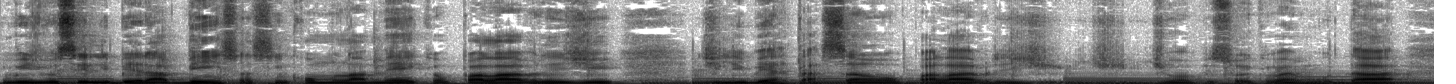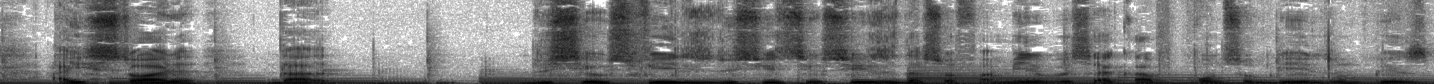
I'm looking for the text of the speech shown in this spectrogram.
Em vez de você liberar bênção, assim como Lameque, ou palavras de, de libertação, ou palavras de, de, de uma pessoa que vai mudar a história da, dos seus filhos, dos filhos dos seus filhos, da sua família, você acaba pondo sobre eles um peso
